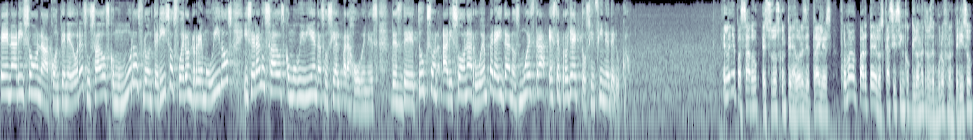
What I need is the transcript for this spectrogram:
En Arizona, contenedores usados como muros fronterizos fueron removidos y serán usados como vivienda social para jóvenes. Desde Tucson, Arizona, Rubén Pereira nos muestra este proyecto sin fines de lucro. El año pasado, estos dos contenedores de trailers formaron parte de los casi 5 kilómetros de muro fronterizo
